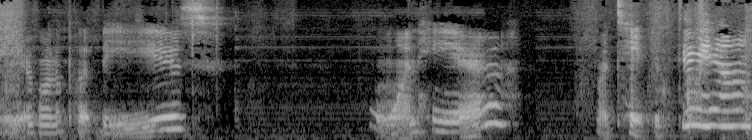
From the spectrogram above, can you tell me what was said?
We are going to put these one here. I'm gonna tape it down.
